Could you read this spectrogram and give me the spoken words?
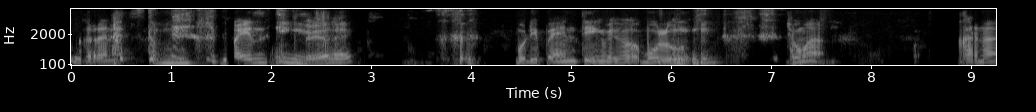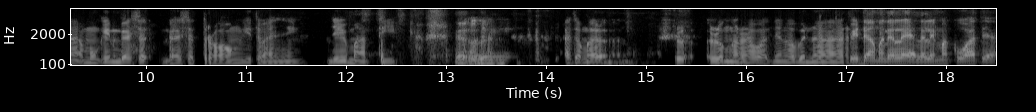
Keren. Custom. Di painting ya. body painting bego. Bulu. Cuma karena mungkin gak se gak strong gitu anjing. Jadi mati. Atau enggak lu, lu ngerawatnya nggak benar beda sama lele. Lele mah kuat ya.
